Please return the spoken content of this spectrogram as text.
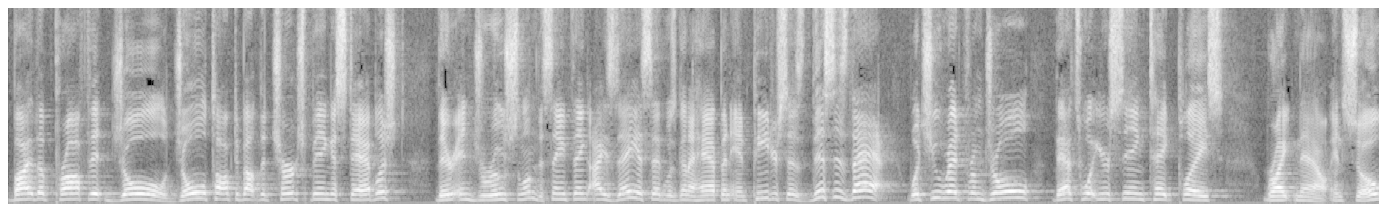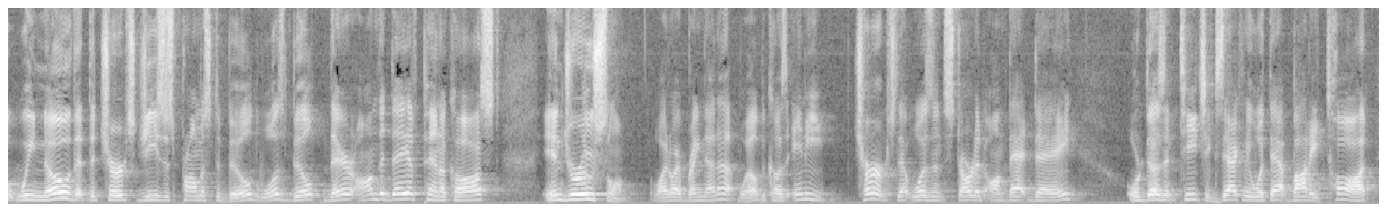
by the prophet Joel. Joel talked about the church being established there in Jerusalem. The same thing Isaiah said was going to happen. And Peter says, This is that. What you read from Joel, that's what you're seeing take place right now. And so we know that the church Jesus promised to build was built there on the day of Pentecost in Jerusalem. Why do I bring that up? Well, because any church that wasn't started on that day or doesn't teach exactly what that body taught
